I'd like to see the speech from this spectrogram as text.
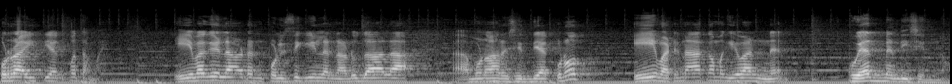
හොර අයිතියක්ම තමයි. ඒ වගේ වෙලාවට පොලිසිය ගිහිල්ලා නඩු දාලා මොන හරි සිද්ධියක් වුණොත් ඒ වටිනාකම ගෙවන්න ඔයත් බැඳී සිටිනවා.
